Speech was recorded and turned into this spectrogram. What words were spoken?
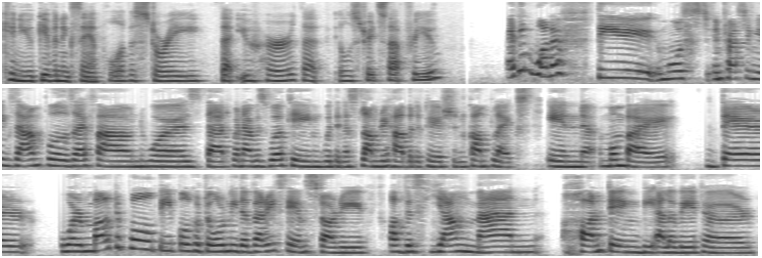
Can you give an example of a story that you heard that illustrates that for you? I think one of the most interesting examples I found was that when I was working within a slum rehabilitation complex in Mumbai, there were multiple people who told me the very same story of this young man haunting the elevator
